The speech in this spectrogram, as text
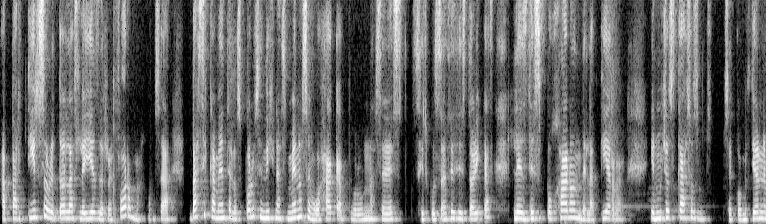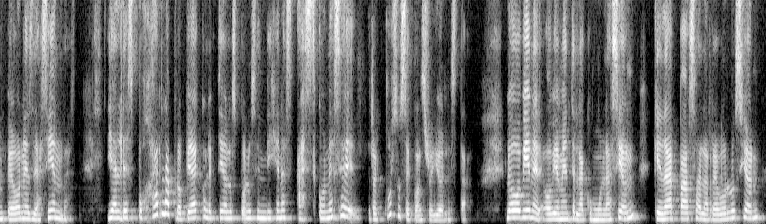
a partir sobre todo las leyes de reforma. O sea, básicamente a los pueblos indígenas, menos en Oaxaca por una serie circunstancias históricas, les despojaron de la tierra. En muchos casos se convirtieron en peones de haciendas. Y al despojar la propiedad colectiva de los pueblos indígenas, con ese recurso se construyó el Estado. Luego viene, obviamente, la acumulación que da paso a la revolución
